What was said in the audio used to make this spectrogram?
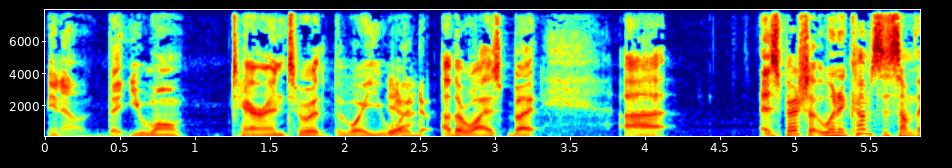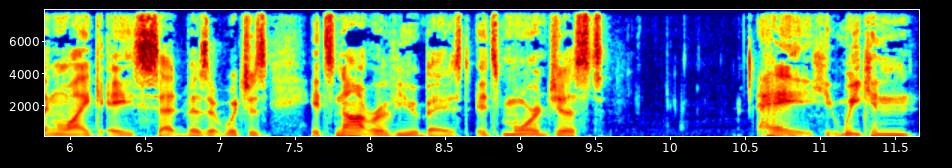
you know, that you won't tear into it the way you Yeah. would otherwise. But, uh, especially when it comes to something like a set visit, which is, it's not review based, it's more just, hey, we can,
